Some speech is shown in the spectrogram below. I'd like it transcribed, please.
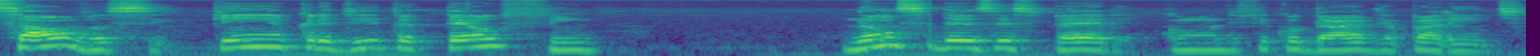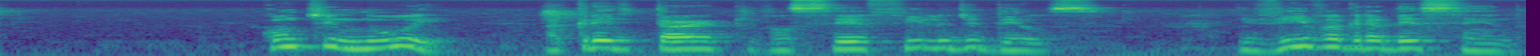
Salva-se quem acredita até o fim. Não se desespere com a dificuldade aparente. Continue a acreditar que você é filho de Deus e viva agradecendo,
